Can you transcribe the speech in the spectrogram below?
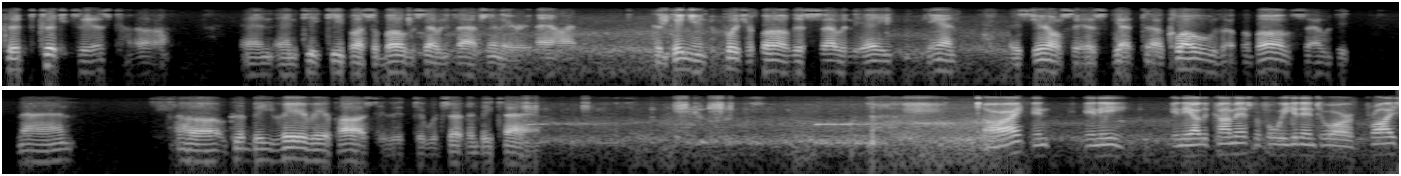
could could exist. Uh, and and keep keep us above the 75 cent area now, and continuing to push above this 78 again, as Gerald says, get uh, close up above 79 uh, could be very very positive. It, it would certainly be time. All right, and any any other comments before we get into our price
